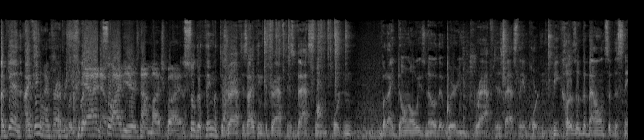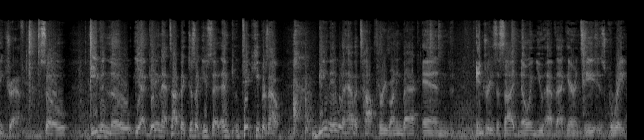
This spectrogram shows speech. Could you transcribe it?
again, I think. time for everything. Yeah, I know. So- Five years, not much, but So the thing with the draft is, I think the draft is vastly important, but I don't always know that where you draft is vastly important because of the balance of the snake draft. So even though, yeah, getting that top pick, just like you said, and take keepers out, being able to have a top three running back and injuries aside, knowing you have that guarantee is great.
